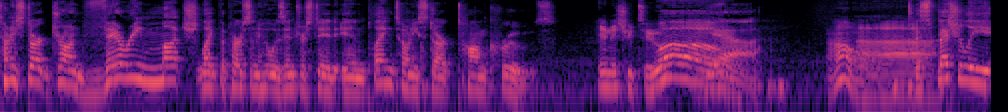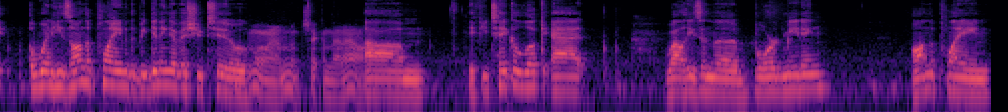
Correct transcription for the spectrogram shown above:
Tony Stark drawn very much like the person who was interested in playing Tony Stark, Tom Cruise. In issue two. Whoa! Yeah, Oh. especially when he's on the plane at the beginning of issue two. Oh, I'm checking that out. Um, if you take a look at while he's in the board meeting on the plane,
